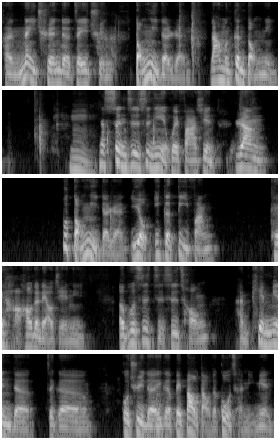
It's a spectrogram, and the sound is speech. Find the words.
很内圈的这一群懂你的人，让他们更懂你。嗯，那甚至是你也会发现让。不懂你的人也有一个地方可以好好的了解你，而不是只是从很片面的这个过去的一个被报道的过程里面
